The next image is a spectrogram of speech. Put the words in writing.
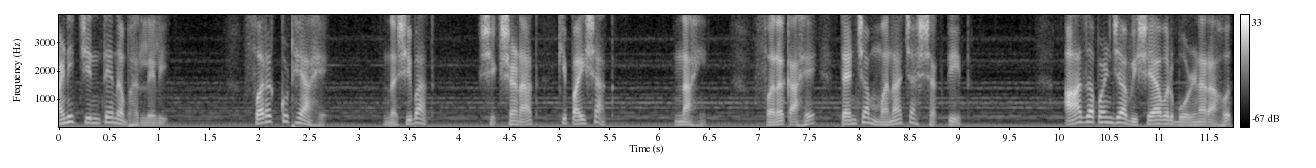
आणि चिंतेनं भरलेली. फरक कुठे आहे? नशिबात? शिक्षणात की पैशात? नाही. फरक आहे त्यांच्या मनाच्या शक्तीत. आज आपण ज्या विषयावर बोलणार आहोत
